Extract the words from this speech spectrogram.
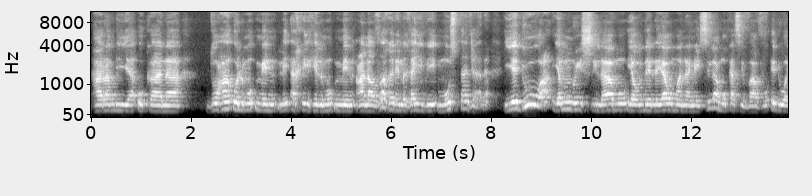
harambiya ukana duau lmumin liakhihi lmumin ala dhahri lghaibi mustajaba. Ye dua ya mndu isilamu yaombele yao mwananya isilamu kasivavu edua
